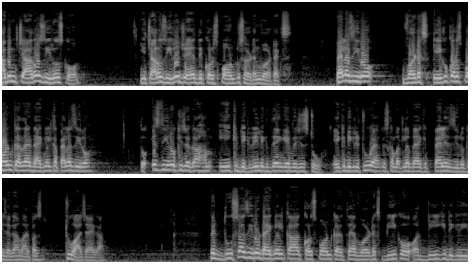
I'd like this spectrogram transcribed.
اب ان چاروں زیروز کو یہ چاروں زیرو جو ہیں دے کورسپونڈ ٹو سرٹن پہلا زیرو ورٹیکس اے کو کورسپونڈ کر رہا ہے ڈائگنل کا پہلا زیرو تو اس زیرو کی جگہ ہم اے کی ڈگری لکھ دیں گے وچ از ٹو اے کی ڈگری ٹو ہے تو اس کا مطلب ہے کہ پہلے زیرو کی جگہ ہمارے پاس ٹو آ جائے گا پھر دوسرا زیرو ڈائگنل کا کورسپونڈ کرتا ہے بی کو اور بی کی ڈگری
